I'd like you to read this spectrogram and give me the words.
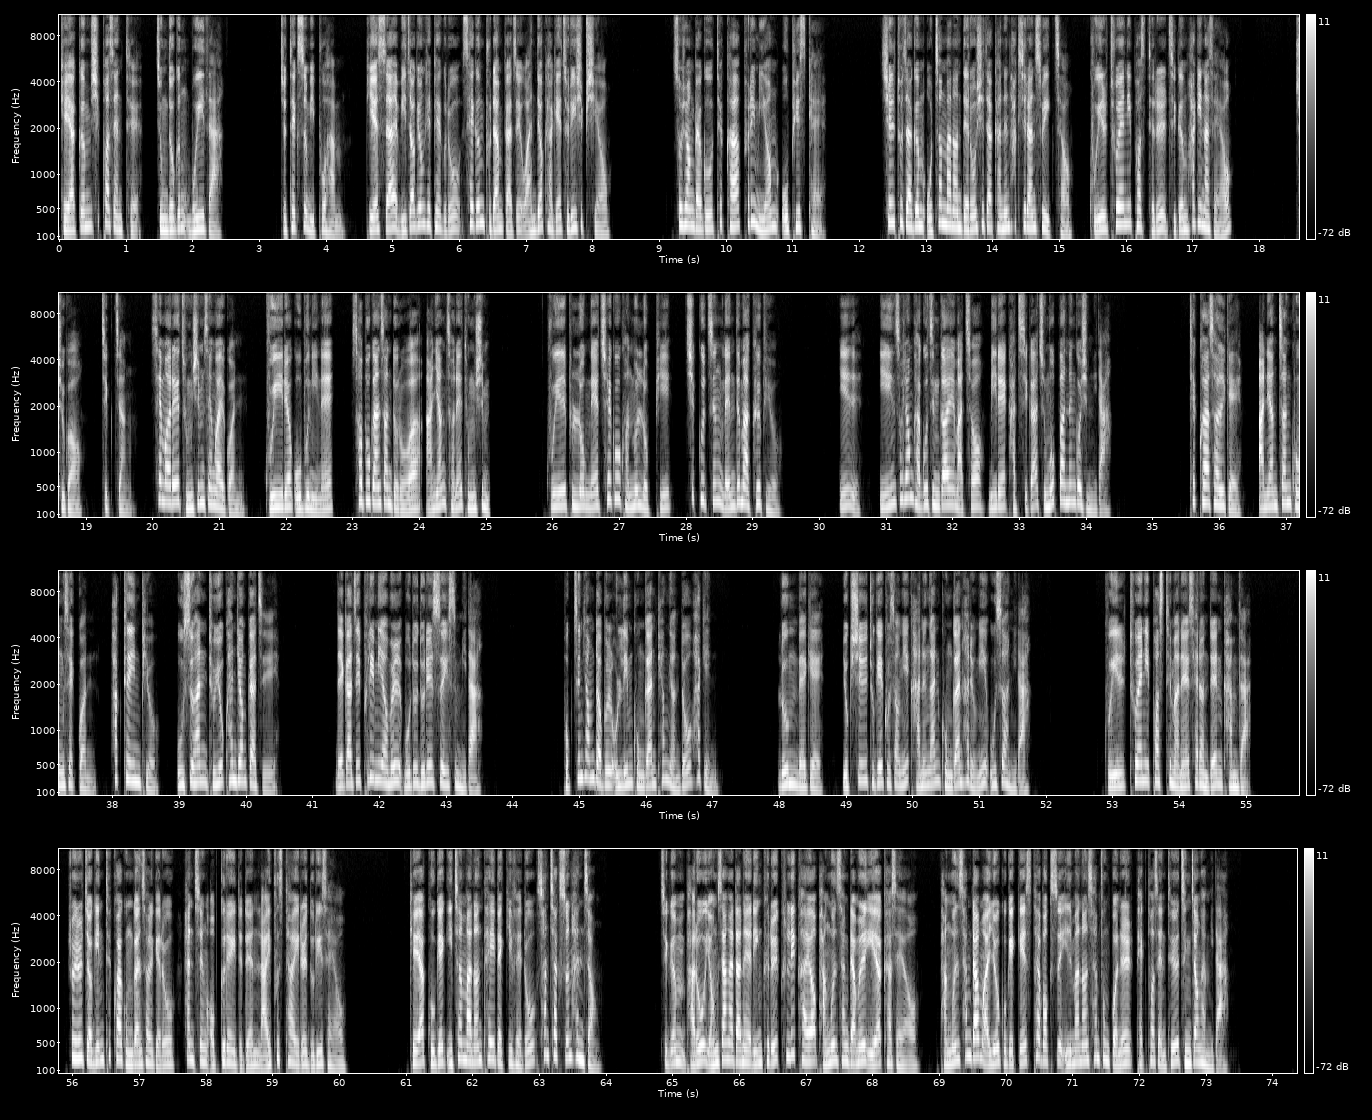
계약금 10%, 중도금 무이자. 주택수 미포함, BSR 미적용 혜택으로 세금 부담까지 완벽하게 줄이십시오. 소형가구 특화 프리미엄 오피스텔. 실투자금 5천만 원대로 시작하는 확실한 수익처 9일 20퍼스트를 지금 확인하세요. 주거, 직장, 생활의 중심 생활권 9일역 5분 이내 서부간선도로와 안양천의 중심 9일 블록 내 최고 건물 높이 19층 랜드마크 뷰 1. 2인 소형 가구 증가에 맞춰 미래 가치가 주목받는 곳입니다. 특화 설계, 안양천 공세권, 확트인 뷰, 우수한 교육 환경까지 네 가지 프리미엄을 모두 누릴 수 있습니다. 복층형 더블 올림 공간 평면도 확인. 룸 4개, 욕실 2개 구성이 가능한 공간 활용이 우수합니다. 9일 20퍼스트만에 세련된 감다. 효율적인 특화 공간 설계로 한층 업그레이드된 라이프 스타일을 누리세요. 계약 고객 2천만 원 페이백 기회로 선착순 한정. 지금 바로 영상 하단의 링크를 클릭하여 방문 상담을 예약하세요. 방문 상담 완료 고객께 스타벅스 1만 원 상품권을 100% 증정합니다.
